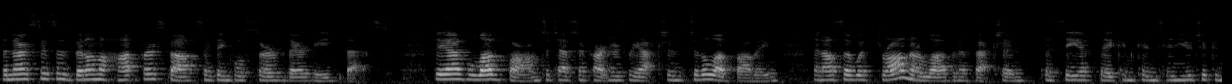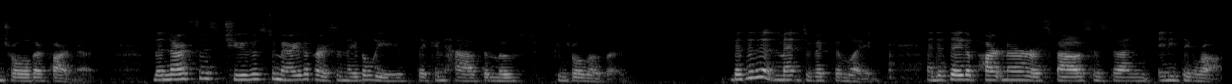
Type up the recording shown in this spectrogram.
The narcissist has been on the hunt for a spouse they think will serve their needs best. They have love bombed to test their partner's reactions to the love bombing and also withdrawn their love and affection to see if they can continue to control their partner. The narcissist chooses to marry the person they believe they can have the most control over. This isn't meant to victim blame and to say the partner or spouse has done anything wrong.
